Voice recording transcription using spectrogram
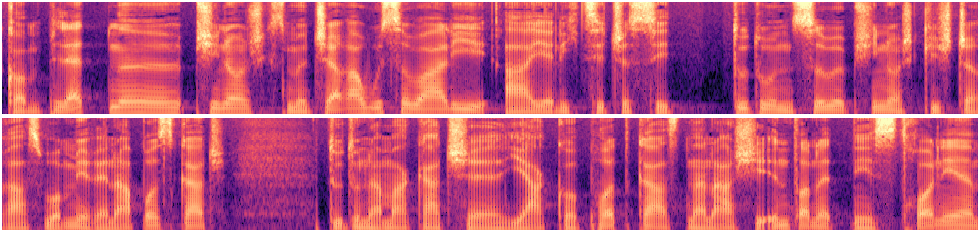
Kompletny przynoszk sme wczera usowali, a jeli chcecie si tutun sobie przynoszk jeszcze raz w omierę naposkać, tutu namakacie jako podcast na naszej internetnej stronie,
